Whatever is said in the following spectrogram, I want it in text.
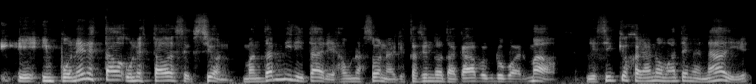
eh, imponer estado, un estado de excepción, mandar militares a una zona que está siendo atacada por grupos armados y decir que ojalá no maten a nadie,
